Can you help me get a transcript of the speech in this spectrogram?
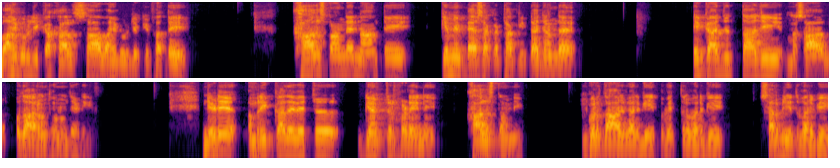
ਵਾਹਿਗੁਰੂ ਜੀ ਕਾ ਖਾਲਸਾ, ਵਾਹਿਗੁਰੂ ਜੀ ਕੀ ਫਤਿਹ। ਖਾਲਿਸਤਾਨ ਦੇ ਨਾਂ ਤੇ ਕਿਵੇਂ ਪੈਸਾ ਇਕੱਠਾ ਕੀਤਾ ਜਾਂਦਾ ਹੈ? ਇੱਕ ਅੱਜ ਤਾਜੀ ਮਿਸਾਲ ਉਦਾਹਰਨ ਤੁਹਾਨੂੰ ਦੇਣੀ ਹੈ। ਜਿਹੜੇ ਅਮਰੀਕਾ ਦੇ ਵਿੱਚ ਗੈਂਗਸਟਰ ਫੜੇ ਨੇ, ਖਾਲਿਸਤਾਨੀ, ਗੁਰਤਾਜ ਵਰਗੇ, ਪਵਿੱਤਰ ਵਰਗੇ, ਸਰਬਜੀਤ ਵਰਗੇ,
